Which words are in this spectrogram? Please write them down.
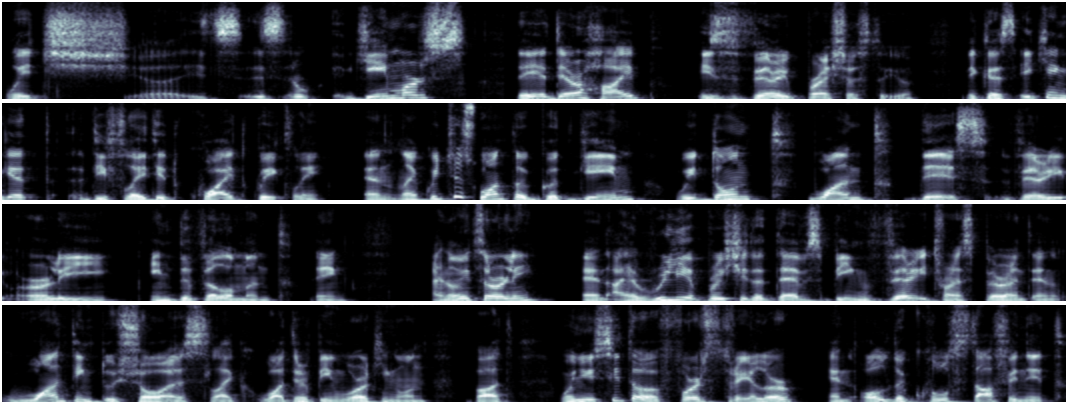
which uh, it's, it's gamers. They their hype is very precious to you because it can get deflated quite quickly and like we just want a good game. We don't want this very early in development thing. I know it's early, and I really appreciate the devs being very transparent and wanting to show us like what they've been working on. But when you see the first trailer and all the cool stuff in it,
